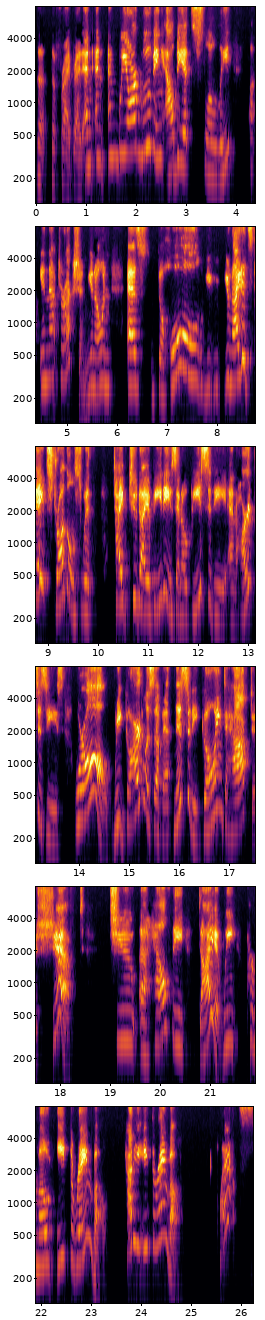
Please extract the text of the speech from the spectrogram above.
the, the fry bread. And, and, and we are moving, albeit slowly, uh, in that direction, you know, and as the whole United States struggles with type 2 diabetes and obesity and heart disease, we're all, regardless of ethnicity, going to have to shift to a healthy diet. We promote eat the rainbow. How do you eat the rainbow? Plants.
